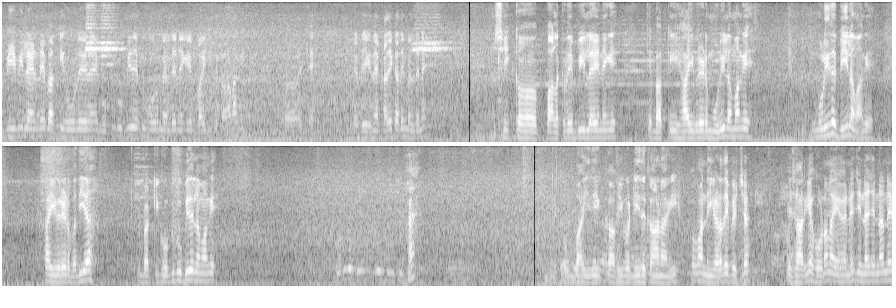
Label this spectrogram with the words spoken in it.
ਬੀ ਵੀ ਲੈਣ ਦੇ, ਬਾਕੀ ਹੋਰ ਦੇਖਦੇ ਨੇ। ਗੋਭੀ ਗੋਭੀ ਦੇ ਕੋਈ ਹੋਰ ਮਿਲਦੇ ਨੇਗੇ। ਬਾਈ ਦੀ ਦੁਕਾਨ ਆ ਗਈ ਇੱਥੇ ਫਿਰ ਦੇਖਦੇ ਆ ਕਾਦੇ ਕਾਦੇ ਮਿਲਦੇ ਨੇ। ਅਸੀਂ ਇੱਕ ਪਾਲਕ ਦੇ ਬੀ ਲਏ ਨੇਗੇ ਤੇ ਬਾਕੀ ਹਾਈਬ੍ਰਿਡ ਮੂਲੀ ਲਵਾਂਗੇ। ਮੂਲੀ ਦੇ ਬੀ ਲਵਾਂਗੇ। ਹਾਈਬ੍ਰਿਡ ਵਧੀਆ। ਤੇ ਬਾਕੀ ਗੋਭੀ ਗੋਭੀ ਦੇ ਲਵਾਂਗੇ। ਹੈ? ਦੇਖੋ ਬਾਈ ਦੀ ਕਾਫੀ ਵੱਡੀ ਦੁਕਾਨ ਆ ਗਈ, ਭਵਾਨੀਗੜ੍ਹ ਦੇ ਵਿੱਚ। ਇਹ ਸਾਰੀਆਂ ਫੋਟੋਆਂ ਲਾਏ ਹੋਏ ਨੇ, ਜਿਨ੍ਹਾਂ ਜਿਨ੍ਹਾਂ ਨੇ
